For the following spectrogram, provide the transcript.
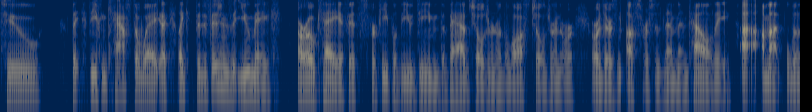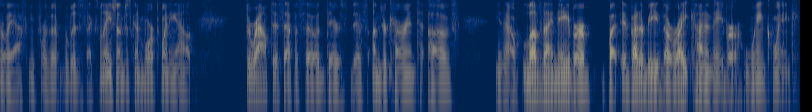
to that, that you can cast away like, like the decisions that you make are okay if it's for people that you deem the bad children or the lost children or or there's an us versus them mentality. I, I'm not literally asking for the religious explanation. I'm just kind of more pointing out throughout this episode, there's this undercurrent of, you know, love thy neighbor, but it better be the right kind of neighbor. Wink, wink.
